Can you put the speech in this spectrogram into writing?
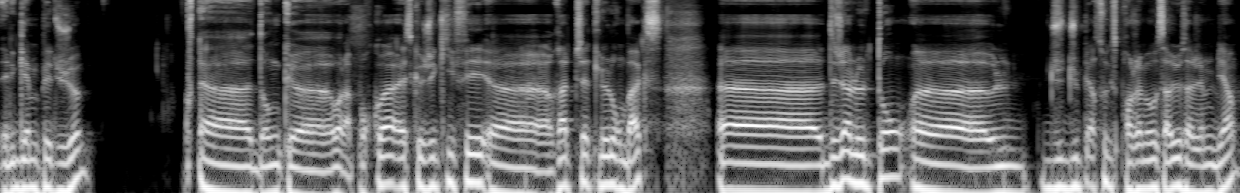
et le gameplay du jeu. Euh, donc euh, voilà, pourquoi est-ce que j'ai kiffé euh, Ratchet le Lombax euh, déjà le ton euh, du, du perso qui se prend jamais au sérieux, ça j'aime bien.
